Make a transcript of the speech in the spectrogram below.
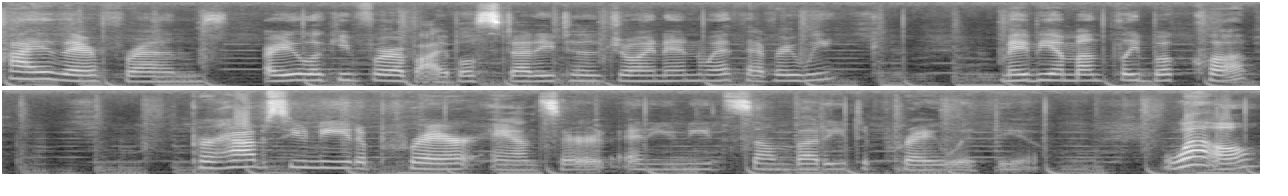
Hi there, friends. Are you looking for a Bible study to join in with every week? Maybe a monthly book club? Perhaps you need a prayer answered and you need somebody to pray with you. Well,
